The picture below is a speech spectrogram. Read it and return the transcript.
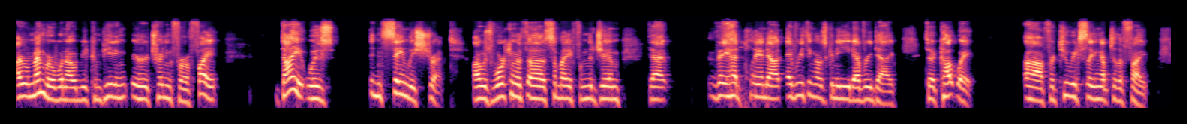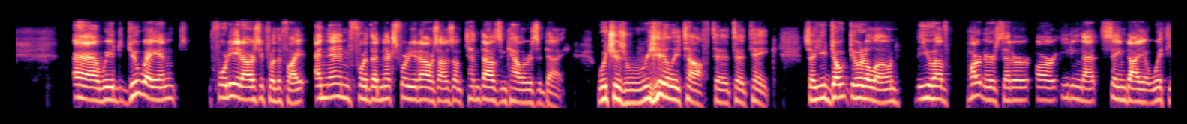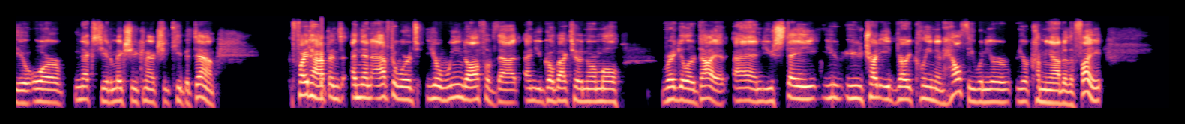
I remember when I would be competing or training for a fight, diet was insanely strict. I was working with uh, somebody from the gym that they had planned out everything I was going to eat every day to cut weight uh, for two weeks leading up to the fight. Uh, we'd do weigh in 48 hours before the fight. And then for the next 48 hours, I was on 10,000 calories a day, which is really tough to, to take. So you don't do it alone. You have partners that are, are eating that same diet with you or next to you to make sure you can actually keep it down fight happens and then afterwards you're weaned off of that and you go back to a normal regular diet and you stay you you try to eat very clean and healthy when you're you're coming out of the fight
